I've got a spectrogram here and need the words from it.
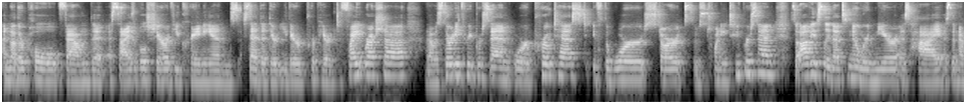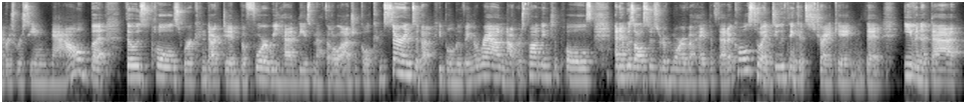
Another poll found that a sizable share of Ukrainians said that they're either prepared to fight Russia, that was 33%, or protest if the war starts, that was 22%. So obviously, that's nowhere near as high as the numbers we're seeing now, but those polls were conducted before we had these methodological concerns about people moving around, not responding to polls. And it was also sort of more of a hypothetical. So I do think it's striking that even at that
